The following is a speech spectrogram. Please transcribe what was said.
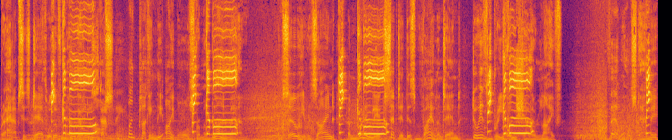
Perhaps his death was of no great loss, like plucking the eyeballs from a blind man. And so he resigned and willingly accepted this violent end to his brief and shallow life. Farewell, Stanley.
